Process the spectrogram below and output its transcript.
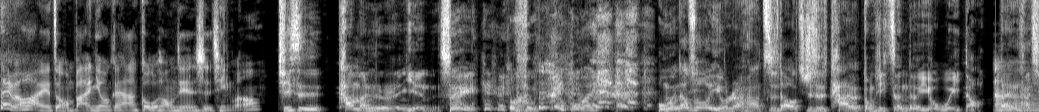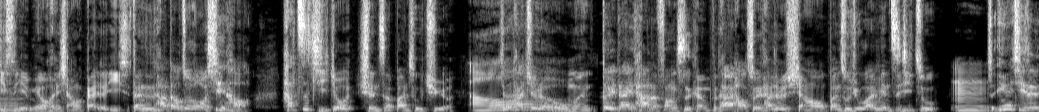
那你们后来怎么办？你有跟他沟通这件事情吗？其实他蛮惹人厌的，所以我我们 我们到时候有让他知道，就是他的东西真的有味道，但是他其实也没有很想要改的意思。但是他到最后幸好他自己就选择搬出去了，哦就他觉得我们对待他的方式可能不太好，所以他就想要搬出去外面自己住。嗯因为其实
